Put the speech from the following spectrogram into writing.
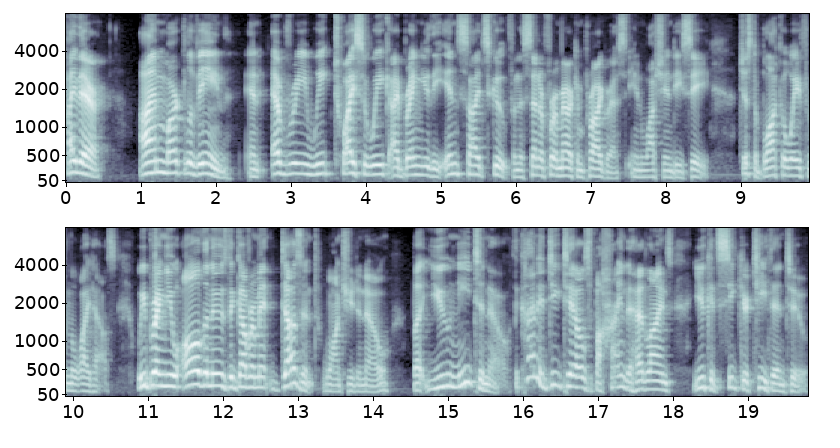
Hi there. I'm Mark Levine, and every week, twice a week, I bring you the inside scoop from the Center for American Progress in Washington, D.C., just a block away from the White House. We bring you all the news the government doesn't want you to know, but you need to know. The kind of details behind the headlines you could seek your teeth into,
